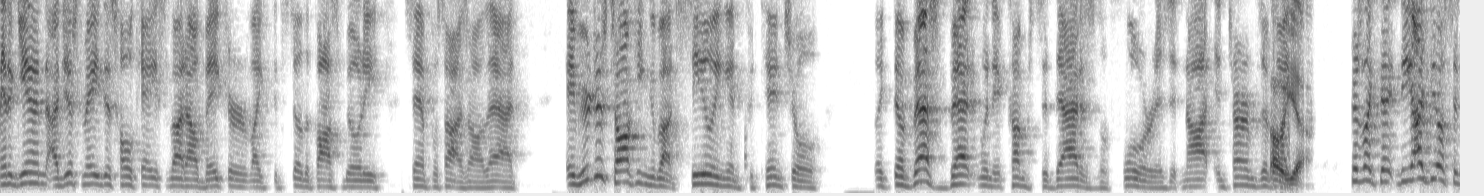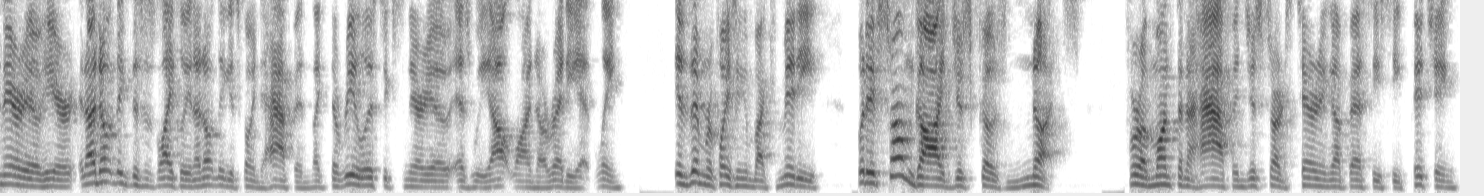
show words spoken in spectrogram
and again, I just made this whole case about how Baker like it's still the possibility, sample size, all that. If you're just talking about ceiling and potential, like the best bet when it comes to that is LaFleur, is it not? In terms of oh like, yeah because like the, the ideal scenario here and i don't think this is likely and i don't think it's going to happen like the realistic scenario as we outlined already at length is them replacing him by committee but if some guy just goes nuts for a month and a half and just starts tearing up sec pitching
